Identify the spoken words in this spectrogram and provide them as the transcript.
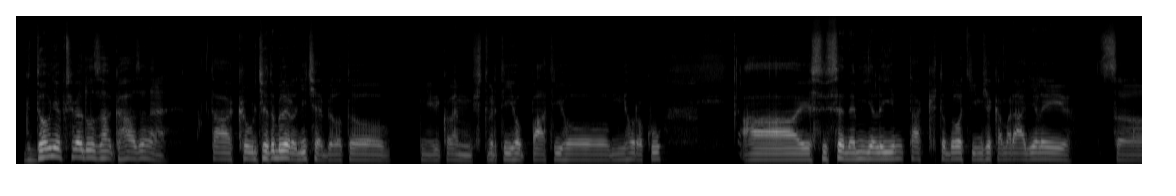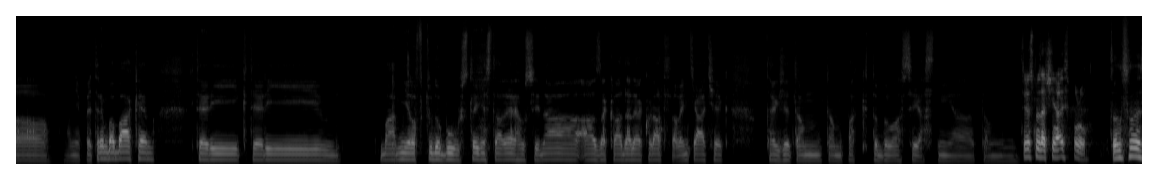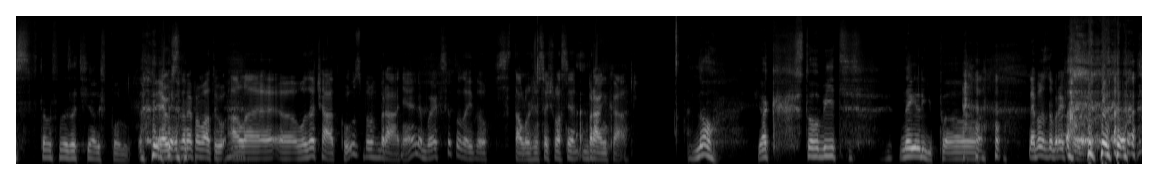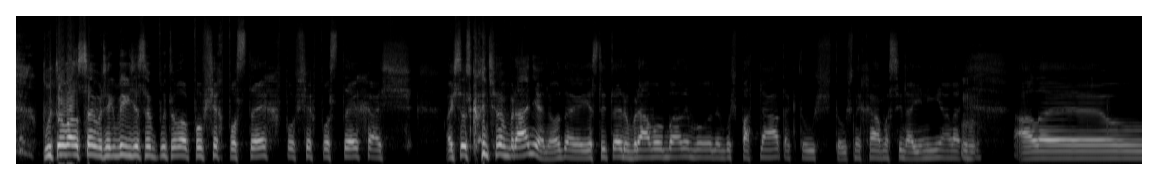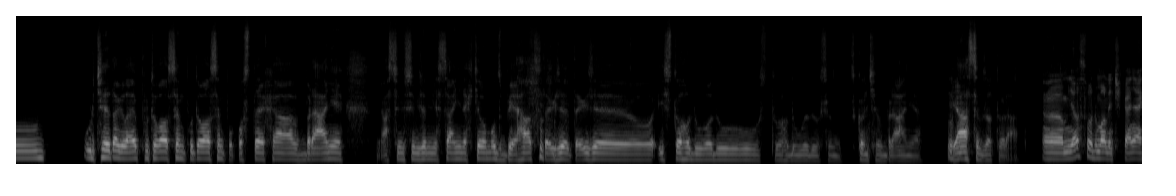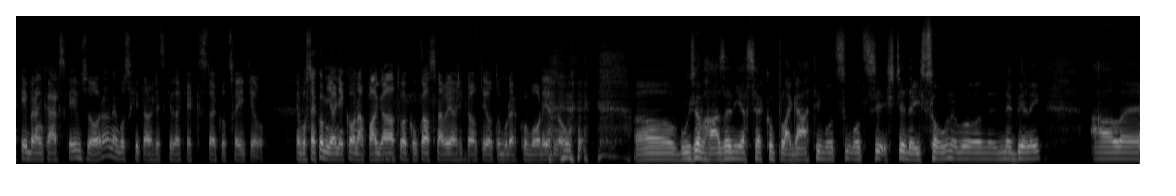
Kdo mě přivedl k házené? Tak určitě to byli rodiče. Bylo to někdy kolem čtvrtého, pátého mýho roku. A jestli se nemýlím, tak to bylo tím, že kamarádili s hlavně Petrem Babákem, který, který má, měl v tu dobu stejně starého syna a zakládali akorát talentáček, takže tam, tam pak to bylo asi jasný a tam... Takže jsme začínali spolu. Tam jsme, tam jsme začínali spolu. Já už si to nepamatuju, ale uh, od začátku jsi byl v bráně, nebo jak se to tady to stalo, že jsi vlastně brankář? No, jak z toho být nejlíp. Eh, Nebyl z dobré školy. putoval jsem, řekl bych, že jsem putoval po všech postech, po všech postech, až až jsem skončil v bráně, no, tak jestli to je dobrá volba nebo, nebo špatná, tak to už, to už nechám asi na jiný, ale, mm. ale určitě takhle, putoval jsem, putoval jsem po postech a v bráně, já si myslím, že mě se ani nechtělo moc běhat, takže, takže uh, i z toho důvodu, z toho důvodu jsem skončil v bráně. Mhm. Já jsem za to rád. Eh, měl jsi od malička nějaký brankářský vzor, nebo schytal vždycky tak, jak jsi to jako cítil? Nebo jsi jako měl někoho na plagátu a koukal jsi na a říkal, ty to bude jako von jednou? Bohužel v házení asi jako plagáty moc, moc ještě nejsou, nebo ne, nebyly ale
